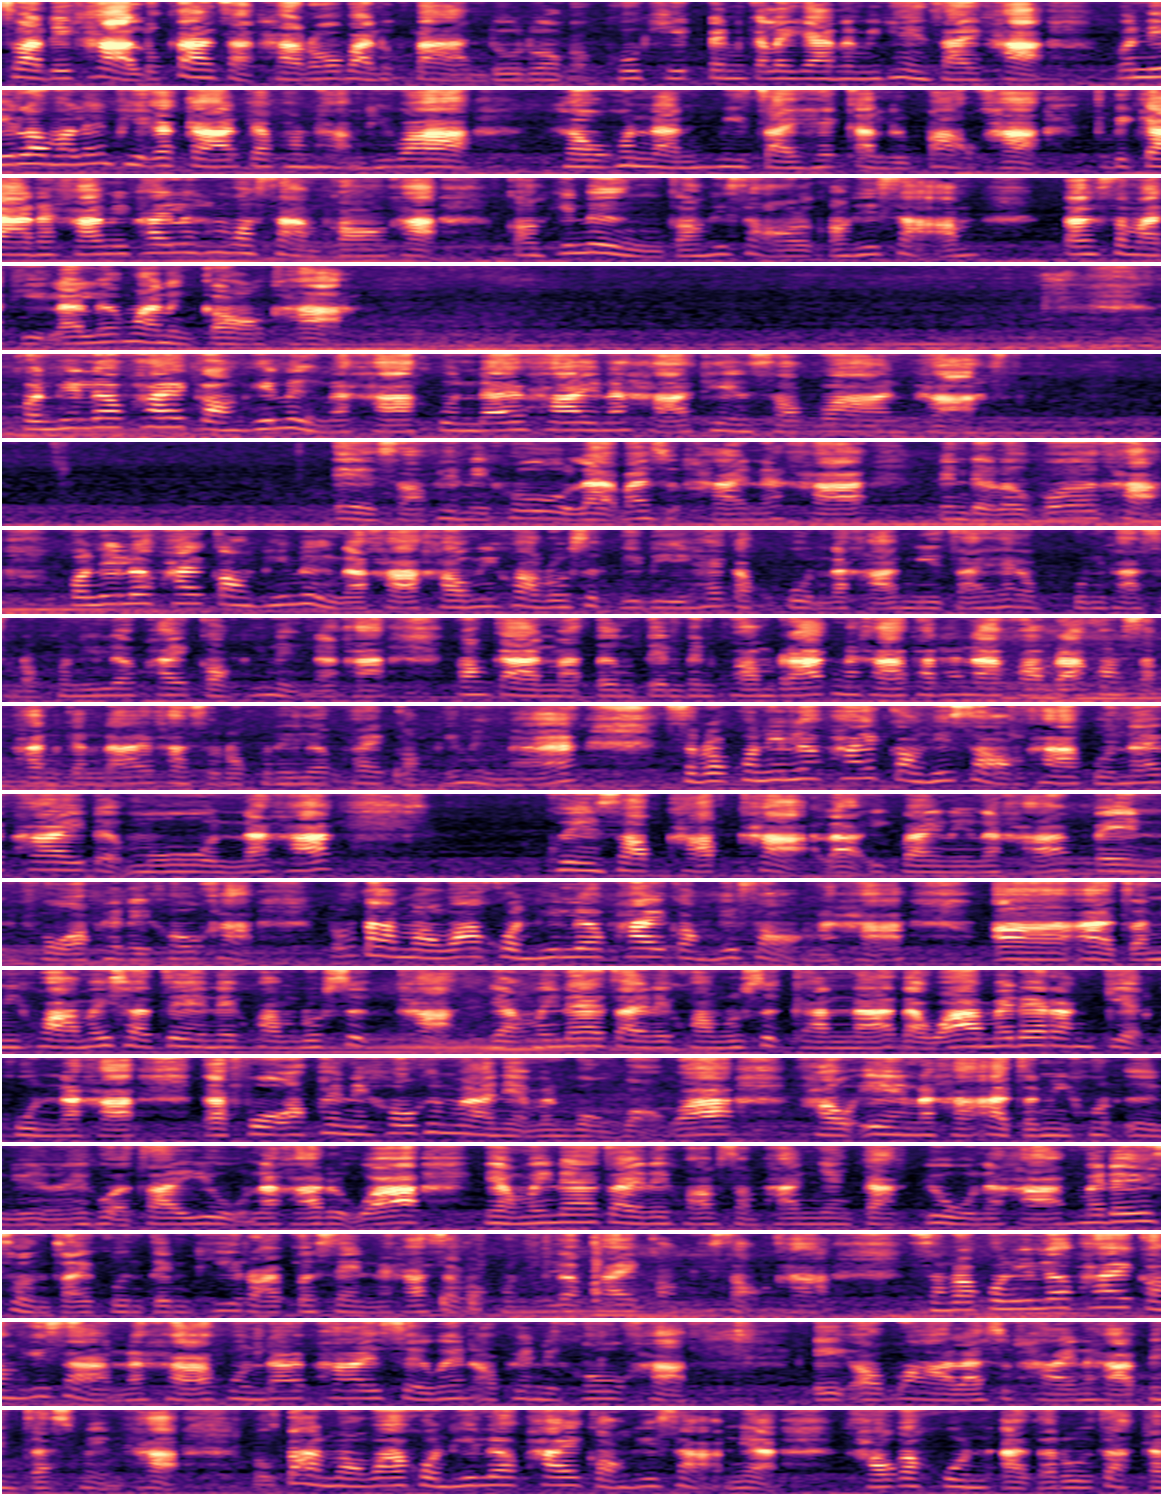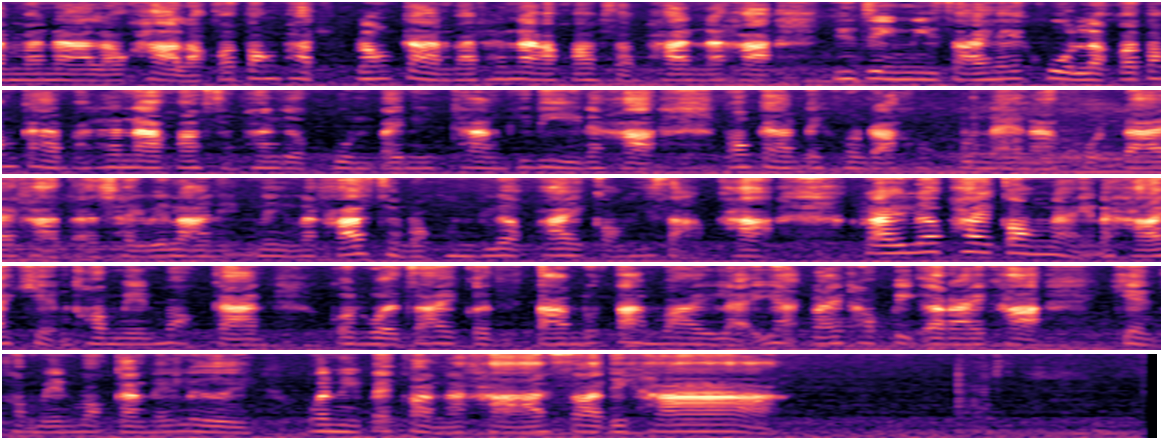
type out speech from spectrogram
สวัสดีค่ะ ลูกตาลจากทาโร่บายลูกตาลดูดวงกับคู่คิดเป็นกัลยาณมิตรแห่งใจค่ะ วันนี้เรามาเล่นพีกาการดกับคำถามที่ว่าเขาคนนั้นมีใจให้กันหรือเปล่าค่ะ กติกานะคะมีไพ่เลือกทั้งหมด 3 กองค่ะ กองที่ 1 กองที่ 2 และกองที่ 3 ตั้งสมาธิและเลือกมา 1 กองค่ะ คนที่เลือกไพ่กองที่ 1 นะคะ คุณได้ไพ่นะคะเทนซอฟวานค่ะ เอซอฟเพนิคและใบสุดท้ายนะคะ เป็นเดอะเลเวอร์ค่ะ คนที่เลือกไพ่กองที่1นงนะคะ เขามีความรู้สึกดีๆให้กับคุณนะคะ มีใจให้กับคุณค่ะสำหรับคนที่เลือกไพ่กองที่1นงนะคะ ต้องการมาเติมเต็มเป็นความรักนะคะ พัฒนาความรักความสัมพันธ์กันได้ค่ะสำหรับคนที่เลือกไพ่กองที่1นงนะสำหรับคนที่เลือกไพ่กองที่ 2 ค่ะ คุณได้ไพ่เดอะมูนนะคะ Queen of Cup ค่ะ แล้วอีกใบหนึ่งนะคะ เป็น Four of Pentacles ค่ะ ลูกตาลมองว่าคนที่เลือกไพ่กองที่ 2 นะคะอาอาจจะมีความไม่ชัดเจนในความรู้สึกค่ะ ยังไม่แน่ใจในความรู้สึกกันนะ แต่ว่าไม่ได้รังเกียจคุณนะคะ แต่ Four of Pentacles ขึ้นมาเนี่ย มันบ่งบอกว่าเขาเองนะคะ อาจจะมีคนอื่นอยู่ในหัวใจอยู่นะคะ หรือว่ายังไม่แน่ใจในความสัมพันธ์ยังกักอยู่นะคะ ไม่ได้สนใจคุณเต็มที่ร้อยเปอร์เซ็นต์นะคะสำหรับคนที่เลือกไพ่กองที่ 2 ค่ะสำหรับคนที่เลือกไพ่กองที่ 3 นะคะ คุณได้ไพ่ Seven of Pentacles ค่ะ Eight of w a n d และสุดท้ายนะคะ เป็น Judgment ค่ะ ลูกตาลมองว่าคนที่เลือกไพ่กองที่ 3 เนี่ยเขากับคุณอาจจะรู้จักกันมานานแล้วค่ะ แล้วก็ต้องพัฒต้องการพัฒนาความสัมพันธ์นะคะ จริง ๆ มีใจให้คุณแล้วก็ต้องการพัฒนาความสัมพันธ์กับคุณไปในทางที่ดีนะคะ ต้องการเป็นคนรักของคุณในอนาคตได้ค่ะ แต่ใช้เวลานิดนึงนะคะสำหรับคนเลือกไพ่กองที่ 3 ค่ะ ใครเลือกไพ่กองไหนนะคะ เขียนคอมเมนต์บอกกัน กดหัวใจ กดติดตามลูกตาลไวและอยากได้ท็อปิกอะไรค่ะ เขียนคอมเมนต์บอกกันได้เลย วันนี้ไปก่อนนะคะ สวัสดีค่ะ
